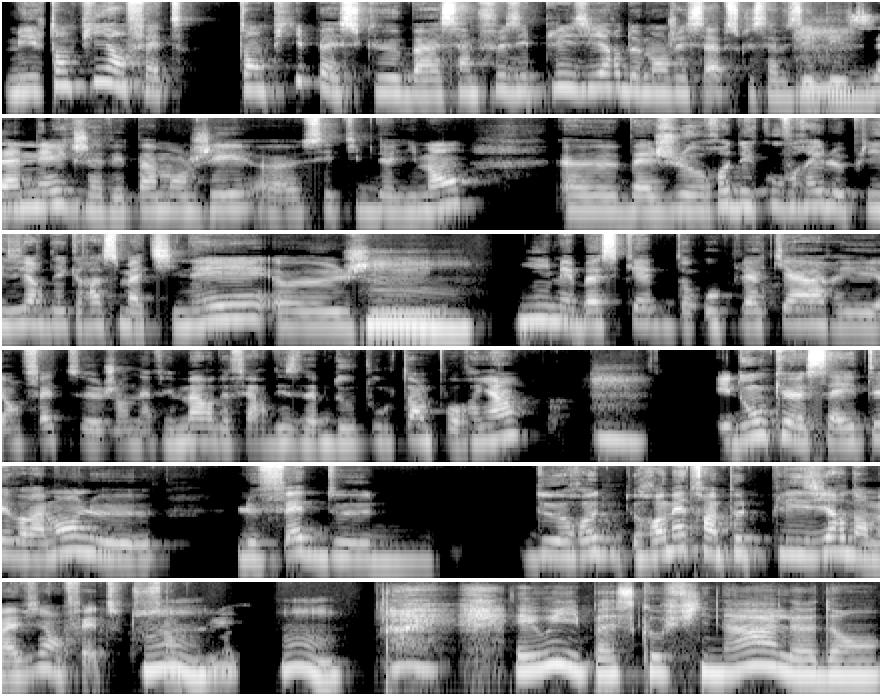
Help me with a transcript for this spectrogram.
Mais tant pis en fait. Tant pis parce que bah ça me faisait plaisir de manger ça parce que ça faisait des années que j'avais pas mangé euh, ces types d'aliments. Euh, bah, je redécouvrais le plaisir des grasses matinées. Euh, j'ai mm. mis mes baskets au placard et en fait j'en avais marre de faire des abdos tout le temps pour rien. Mm. Et donc euh, ça a été vraiment le le fait de de remettre un peu de plaisir dans ma vie en fait tout mmh. simplement. Mmh. Et oui, parce qu'au final, dans,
